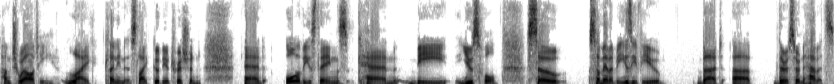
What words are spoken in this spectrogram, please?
punctuality, like cleanliness, like good nutrition. And all of these things can be useful. So some may not be easy for you, but uh, there are certain habits.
